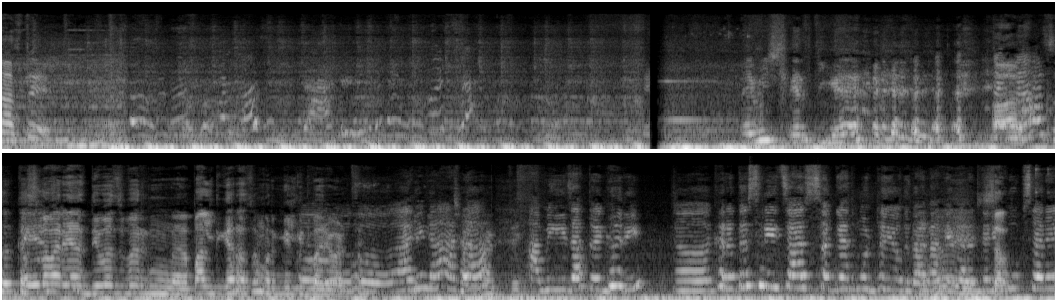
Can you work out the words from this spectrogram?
असं आज दिवसभर पालखी घरासमोर गेली किती भारी हो, वाटतं हो. आणि ना आता. आम्ही जातोय घरी खर तर स्त्रीचं आज सगळ्यात मोठं योगदान आहे. कारण त्यांनी. खूप सारे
